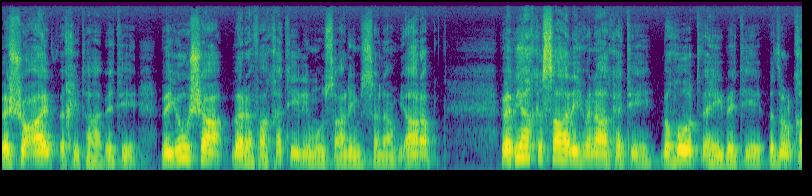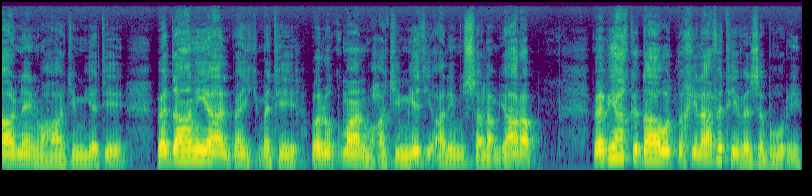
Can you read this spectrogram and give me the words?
ve Şuayb ve hitabeti ve Yuşa ve refakati li Musa aleyhisselam ya Rab ve bihakkı Salih ve nakati ve Hud ve heybeti ve Zulkarneyn ve hakimiyeti ve Daniyal ve hikmeti ve Lukman ve hakimiyeti aleyhisselam ya Rab ve bihakkı Davud ve hilafeti ve zeburi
